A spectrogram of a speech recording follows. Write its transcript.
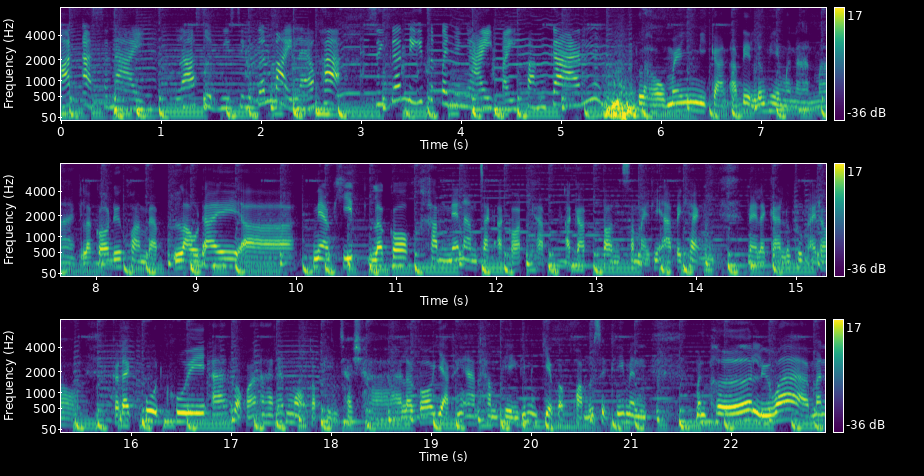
าร์ตอัศนัยล่าสุดมีซิงเกิลใหม่แล้วค่ะ ซิงเกิลนี้จะเป็นยังไงไปฟังกัน เราไม่มีการอัปเดตเรื่องเพลงมานานมาก แล้วก็ด้วยความแบบเราได้แนวคิดแล้วก็คำแนะนำจากอากอตครับอากอตตอนสมัยที่อาร์ไปแข่งในรายการลูกทุ่งไอดอลก็ได้พูดคุยอาร์บอกว่าอาร์ตเหมาะกับเพลงช้าๆแล้วก็อยากให้อาร์ทำเพลงที่มันเกี่ยวกับความรู้สึกที่มันมันเพ้อหรือว่ามัน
